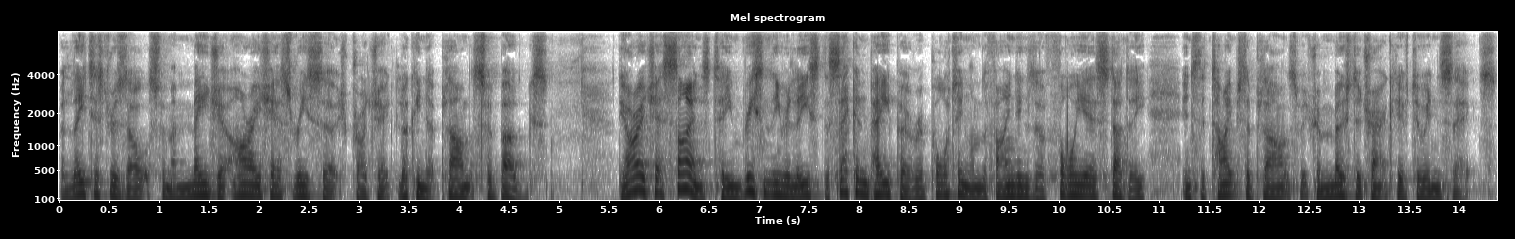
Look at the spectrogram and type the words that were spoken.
the latest results from a major RHS research project looking at plants for bugs. The RHS science team recently released the second paper reporting on the findings of a four year study into the types of plants which were most attractive to insects.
